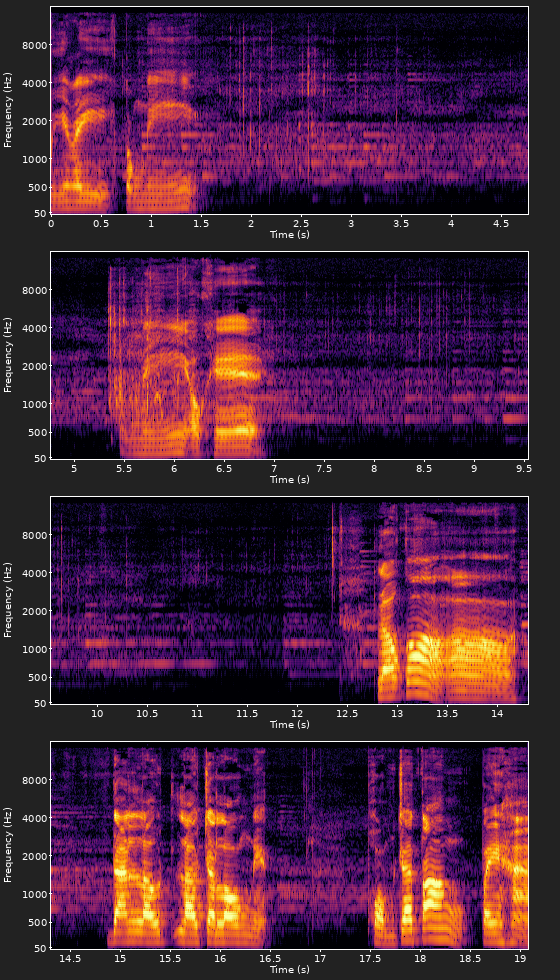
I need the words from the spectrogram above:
มีอะไรอีกตรงนี้ ตรงนี้ โอเค แล้วก็ดันเราเราจะลงเนี่ย ผมจะต้องไปหา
